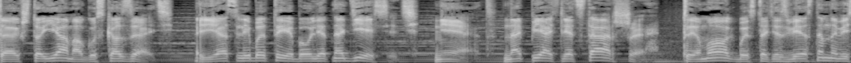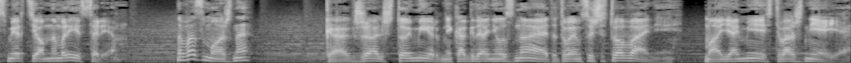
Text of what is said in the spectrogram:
Так что я могу сказать, если бы ты был лет на 10, нет, на 5 лет старше, ты мог бы стать известным на весь мир темным рыцарем. Возможно. Как жаль, что мир никогда не узнает о твоем существовании. Моя месть важнее.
